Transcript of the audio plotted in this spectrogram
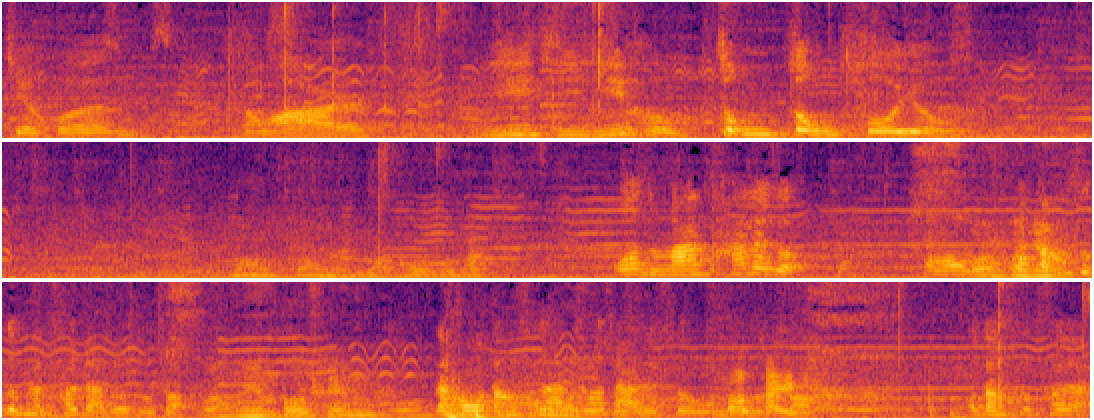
结婚、生娃儿以及以后种种所有。哦，好像闹是嘛，我日妈，他那个，哦我当时跟他吵架的时候说，四万块钱包全部。然后我当时跟他吵架的时候，我们就说，我当时吵架的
